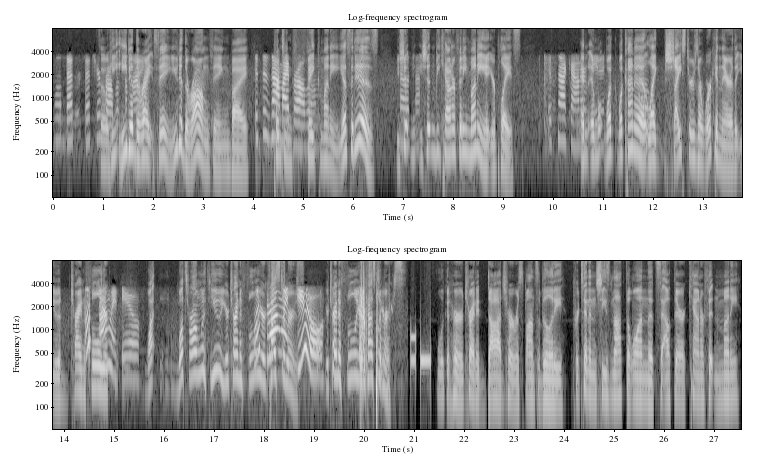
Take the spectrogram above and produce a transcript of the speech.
Well, that's that's your so problem. he, he not did the right thing. You did the wrong thing by This is not my printing problem. fake money. Yes, it is. You No, shouldn't. You shouldn't be counterfeiting money at your place. It's not And counterfeiting. and wh- what what kind of like shysters are working there that you would try and fool What's your wrong with you? what what's wrong with you? You're trying to fool What's your wrong with customers. you? You're trying to fool your customers. Look at her trying to dodge her responsibility, pretending she's not the one that's out there counterfeiting money.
